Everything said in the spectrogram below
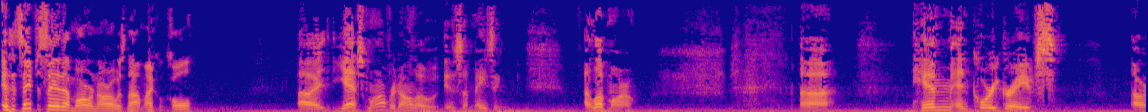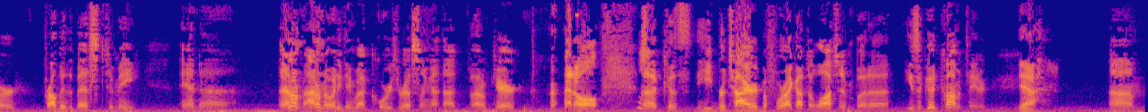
Is it safe to say that Mauro was not Michael Cole? Uh, yes, Mauro Ranallo is amazing. I love Mauro. Uh, him and Corey Graves are probably the best to me, and uh, I don't I don't know anything about Corey's wrestling. I I, I don't care at all because he retired before I got to watch him. But uh, he's a good commentator. Yeah. Um,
